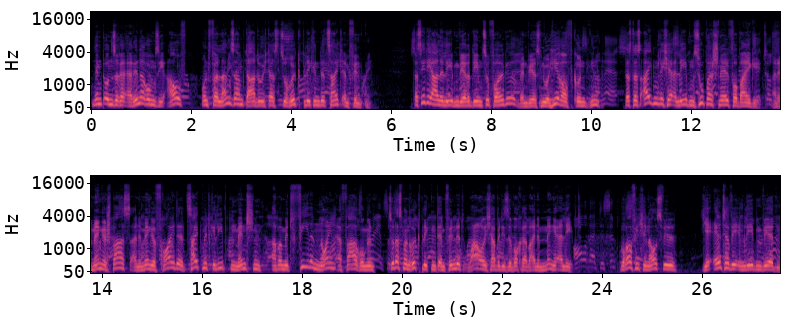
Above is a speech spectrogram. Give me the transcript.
nimmt unsere Erinnerung sie auf und verlangsamt dadurch das zurückblickende Zeitempfinden. Das ideale Leben wäre demzufolge, wenn wir es nur hierauf gründen, dass das eigentliche Erleben superschnell vorbeigeht. Eine Menge Spaß, eine Menge Freude, Zeit mit geliebten Menschen, aber mit vielen neuen Erfahrungen, sodass man rückblickend empfindet, wow, ich habe diese Woche aber eine Menge erlebt. Worauf ich hinaus will, je älter wir im Leben werden,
